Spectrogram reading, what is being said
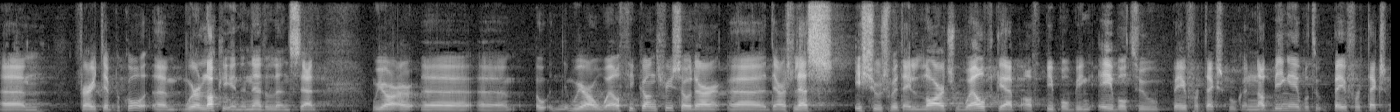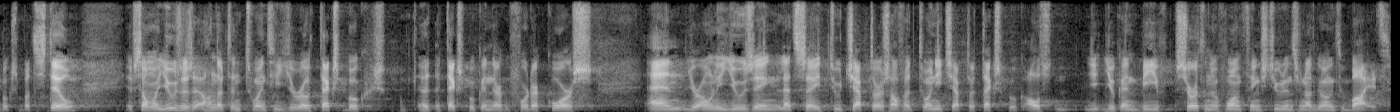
Um, very typical. Um, we're lucky in the Netherlands that we are, uh, uh, we are a wealthy country, so there, uh, there's less issues with a large wealth gap of people being able to pay for textbook and not being able to pay for textbooks, but still, if someone uses a 120 euro textbook, a textbook in their, for their course, and you're only using, let's say, two chapters of a 20 chapter textbook, also, you can be certain of one thing, students are not going to buy it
